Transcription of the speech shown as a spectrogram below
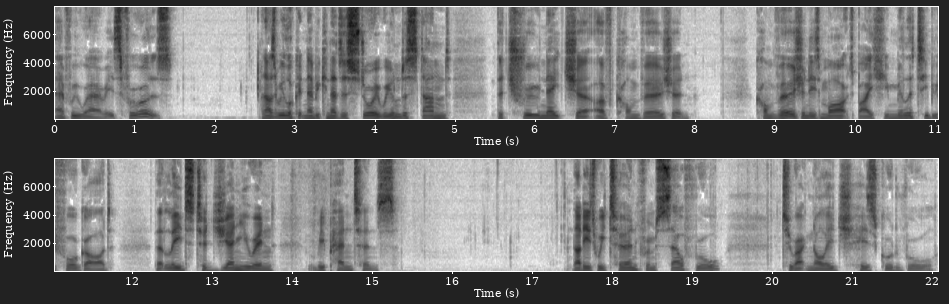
everywhere. It's for us. And as we look at Nebuchadnezzar's story, we understand the true nature of conversion. Conversion is marked by humility before God that leads to genuine repentance. That is, we turn from self rule to acknowledge his good rule.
